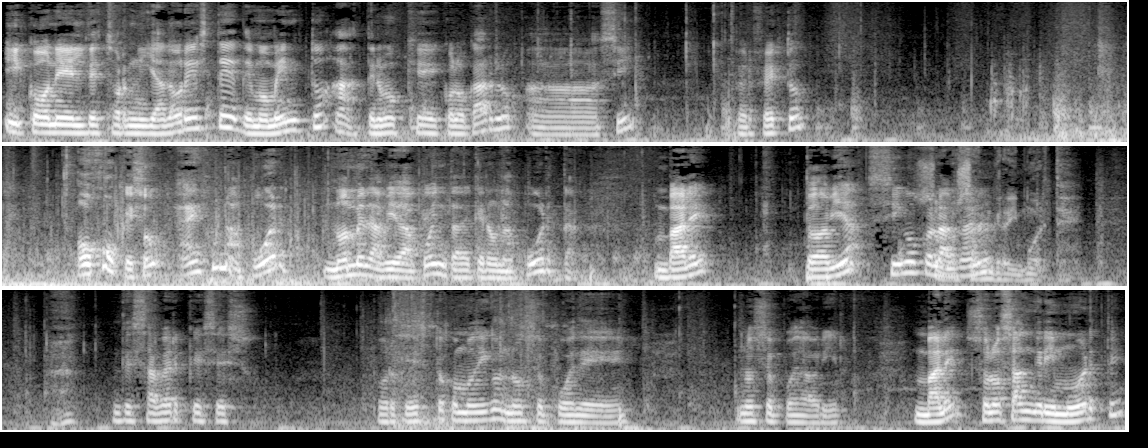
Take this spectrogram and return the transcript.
Y con el destornillador este, de momento... Ah, tenemos que colocarlo así. Perfecto. Ojo, que son... Es una puerta. No me había dado cuenta de que era una puerta. Vale. Todavía sigo con la Solo ganas sangre y muerte. de saber qué es eso. Porque esto, como digo, no se puede... No se puede abrir. ¿Vale? Solo sangre y muerte.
